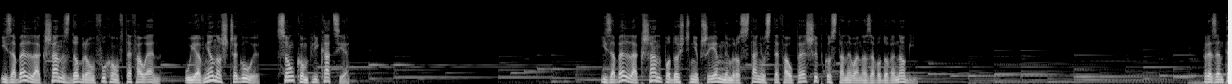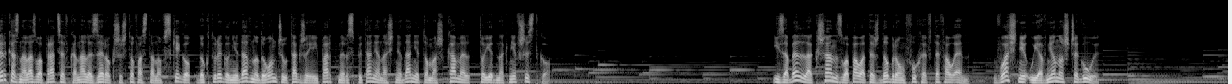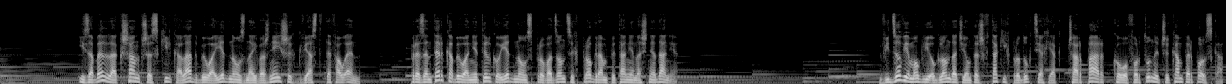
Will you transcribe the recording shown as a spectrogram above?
Izabella Krzan z dobrą fuchą w TVN. Ujawniono szczegóły. Są komplikacje. Izabella Krzan po dość nieprzyjemnym rozstaniu z TVP szybko stanęła na zawodowe nogi. Prezenterka znalazła pracę w kanale Zero Krzysztofa Stanowskiego, do którego niedawno dołączył także jej partner z pytania na śniadanie Tomasz Kamel, to jednak nie wszystko. Izabella Krzan złapała też dobrą fuchę w TVN. Właśnie ujawniono szczegóły. Izabella Krzan przez kilka lat była jedną z najważniejszych gwiazd TVN. Prezenterka była nie tylko jedną z prowadzących program Pytanie na śniadanie. Widzowie mogli oglądać ją też w takich produkcjach jak Czar Par, Koło Fortuny czy Kamper Polska.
